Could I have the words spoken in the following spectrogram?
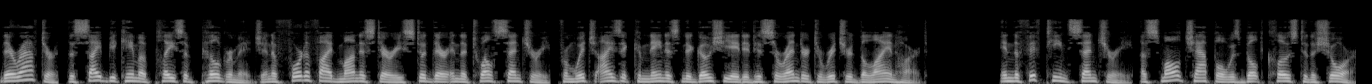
Thereafter, the site became a place of pilgrimage and a fortified monastery stood there in the 12th century, from which Isaac Comnenus negotiated his surrender to Richard the Lionheart. In the 15th century, a small chapel was built close to the shore.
